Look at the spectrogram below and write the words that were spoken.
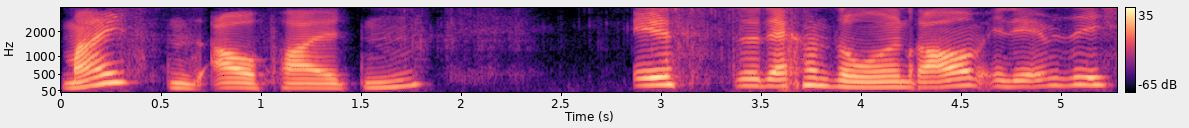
meistens aufhalten, ist der Konsolenraum, in dem sich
